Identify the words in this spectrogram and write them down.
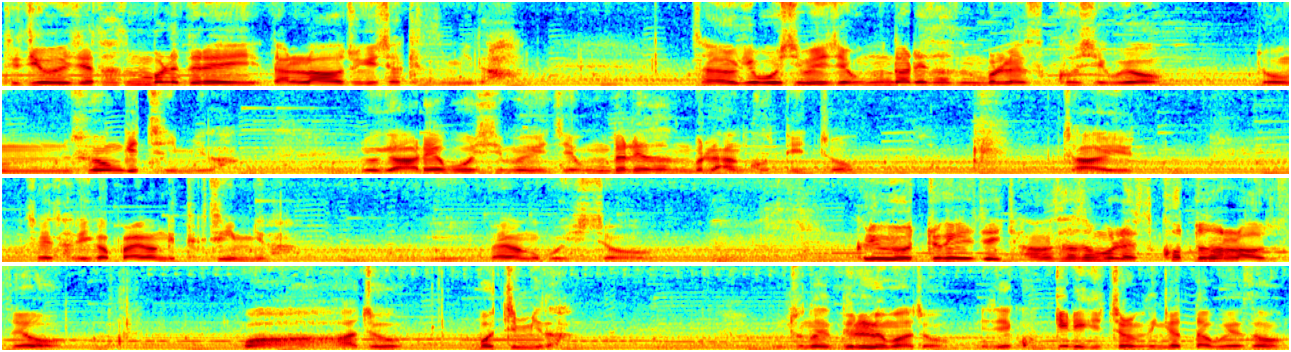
드디어 이제 사슴벌레들이 날라와주기 시작했습니다. 자 여기 보시면 이제 홍다리 사슴벌레 수컷이고요. 좀 소형 개체입니다. 여기 아래 보시면 이제 홍다리 사슴벌레 암컷도 있죠. 자, 이, 제 다리가 빨간 게 특징입니다. 이 빨간 거 보이시죠? 그리고 이쪽에 이제 강사슴벌레 스컷도 날라와줬어요. 와 아주 멋집니다. 엄청나게 늘름하죠? 이제 코끼리 귀처럼 생겼다고 해서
